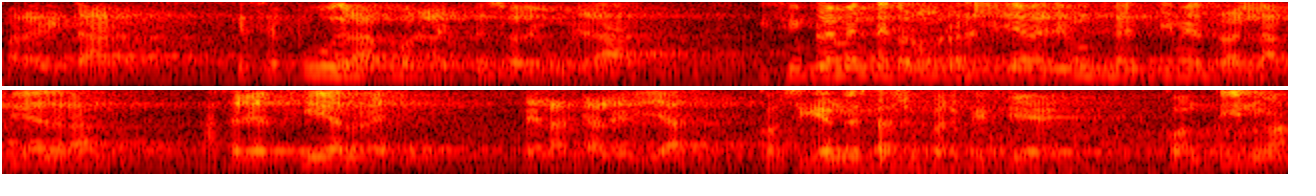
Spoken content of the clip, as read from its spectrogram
para evitar que se pudra por el exceso de humedad y simplemente con un relieve de un centímetro en la piedra hacer el cierre de las galerías, consiguiendo esta superficie continua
